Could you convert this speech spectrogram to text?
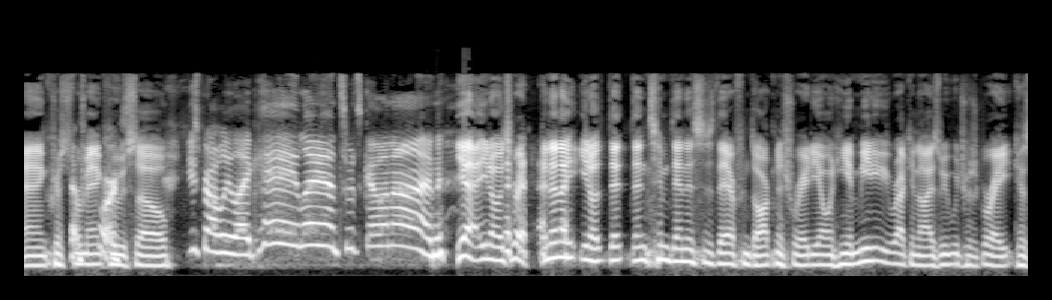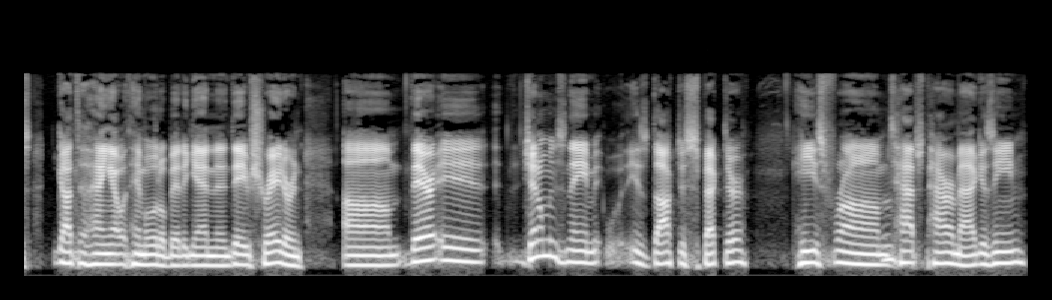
and Christopher Of course. Mancuso. He's probably like, "Hey, Lance, what's going on?" Yeah, you know, it's great. And then I, you know, th- then Tim Dennis is there from Darkness Radio, and he immediately recognized me, which was great because got to hang out with him a little bit again, and Dave Schrader. And um, there is gentleman's name is Doctor Spector. He's from TAPS Para Magazine,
